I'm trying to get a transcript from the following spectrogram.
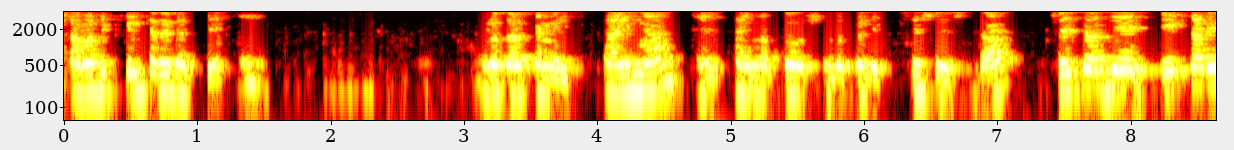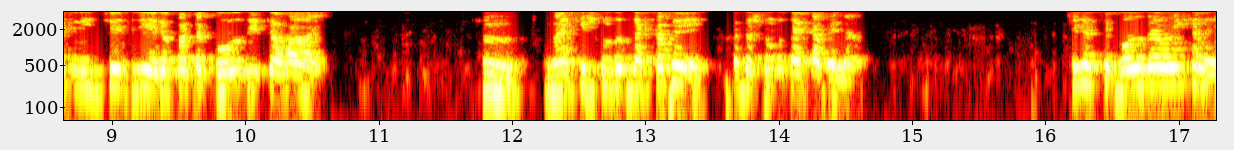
স্বাভাবিক ফিল্টারে রাখবে ওগুলো দরকার নেই। সাইমা হ্যাঁ, সাইমা তো সুন্দর করে লিখছে শেষ দা সেটা যে এ কারের নিচে যে এরকম একটা গোল দিতে হয় হুম না কি সুন্দর দেখাবে? এত সুন্দর দেখাবে না। ঠিক আছে গোল দাও ওইখানে।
